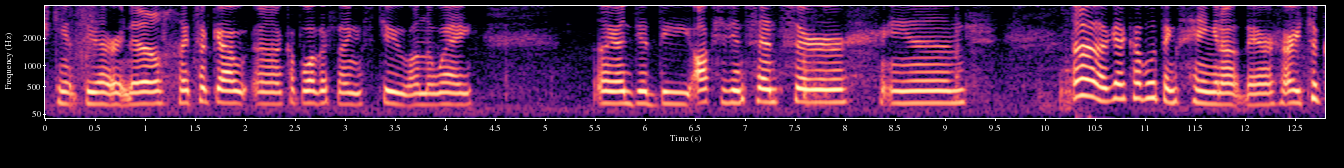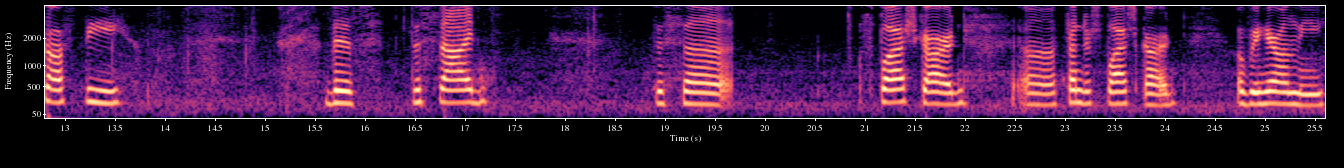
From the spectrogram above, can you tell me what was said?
you can't see that right now. I took out uh, a couple other things too on the way. I undid the oxygen sensor and oh, I got a couple of things hanging out there. I took off the this this side this uh, splash guard uh, fender splash guard over here on the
